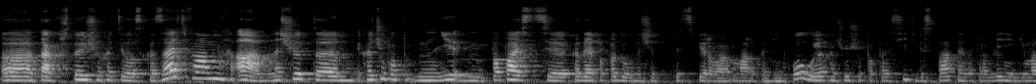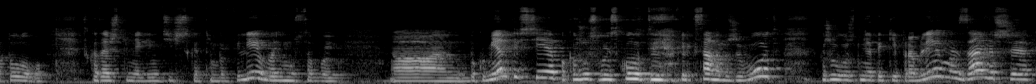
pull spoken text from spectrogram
А, так, что еще хотела сказать вам? А, насчет, а, хочу поп попасть, когда я попаду, значит, 31 марта к гинекологу, я хочу еще попросить бесплатное направление к гематологу, сказать, что у меня генетическая тромбофилия, возьму с собой документы все, покажу свой сколотый Александром живот, покажу, что у меня такие проблемы, замершие,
